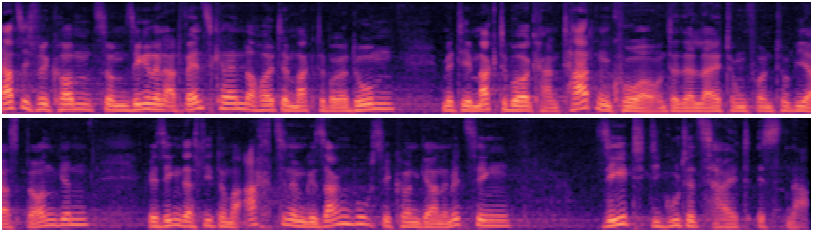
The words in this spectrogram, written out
Herzlich willkommen zum singenden Adventskalender heute im Magdeburger Dom mit dem Magdeburger Kantatenchor unter der Leitung von Tobias Börngen. Wir singen das Lied Nummer 18 im Gesangbuch. Sie können gerne mitsingen. Seht, die gute Zeit ist nah.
